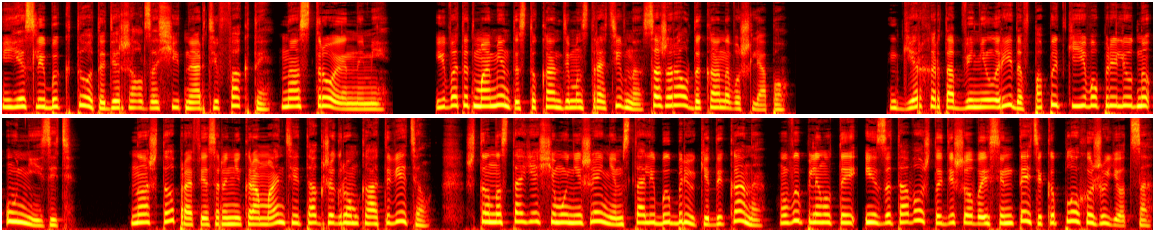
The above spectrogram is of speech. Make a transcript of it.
Если бы кто-то держал защитные артефакты настроенными. И в этот момент истукан демонстративно сожрал деканову шляпу. Герхард обвинил Рида в попытке его прилюдно унизить. На что профессор некромантии также громко ответил, что настоящим унижением стали бы брюки декана, выплюнутые из-за того, что дешевая синтетика плохо жуется.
